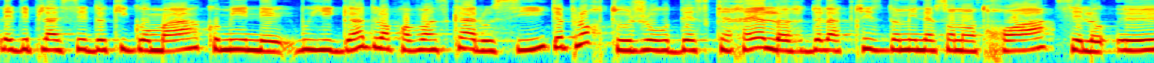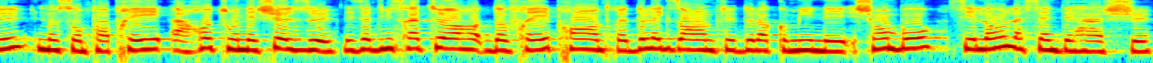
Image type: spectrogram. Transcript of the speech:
les déplacés de Kigoma, commune Buhiga de la province Karoussi, déplorent toujours des querelles de la crise de 1993. Selon eux, ne sont pas prêts à retourner chez eux. Les administrateurs devraient prendre de l'exemple de la commune Chambo, selon la CNDH.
